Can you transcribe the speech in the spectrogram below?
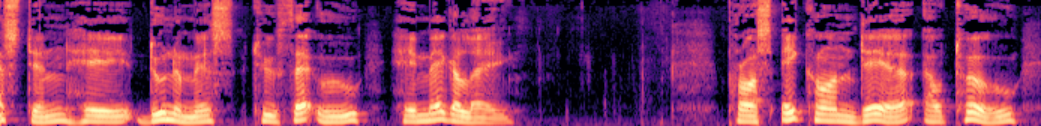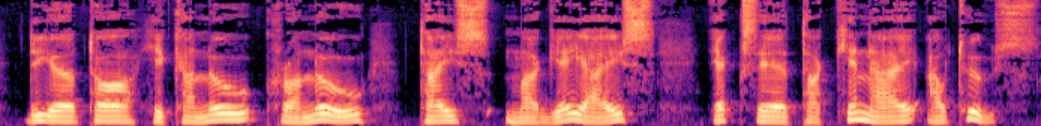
estin he dunamis tu theu he megale pros ekon de auto dia to hikano chrono tais mageais exe takenai autus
